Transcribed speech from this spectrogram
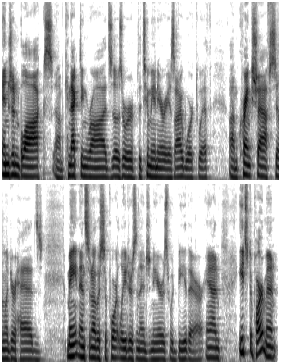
engine blocks, um, connecting rods. Those were the two main areas I worked with. Um, crankshaft, cylinder heads, maintenance, and other support leaders and engineers would be there. And each department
